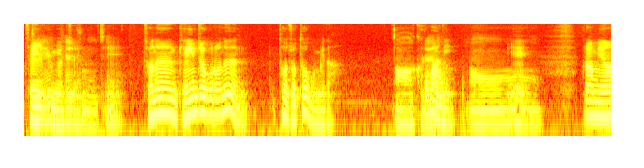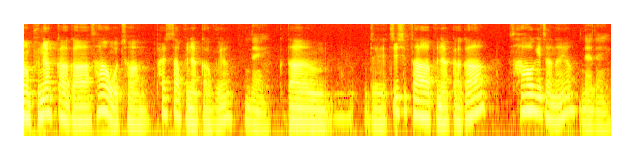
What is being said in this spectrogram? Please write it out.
제일- 중요제. 예. 저는 개인적으로는 더 좋다고 봅니다. 아 그래요? 호반이. 어, 예. 그러면 분양가가 4억 5천 84 분양가고요. 네, 그다음 이제 74 분양가가 4억이잖아요. 네네.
